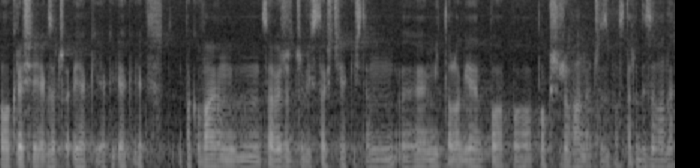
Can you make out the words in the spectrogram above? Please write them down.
po okresie, jak, jak, jak, jak, jak upakowałem całe rzeczywistości, jakieś tam e, mitologie po, po, pokrzyżowane czy zbastardyzowane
